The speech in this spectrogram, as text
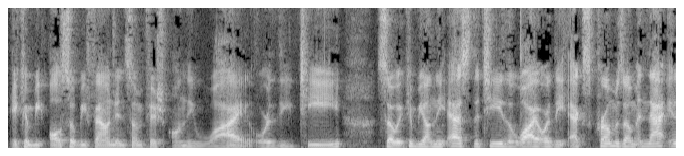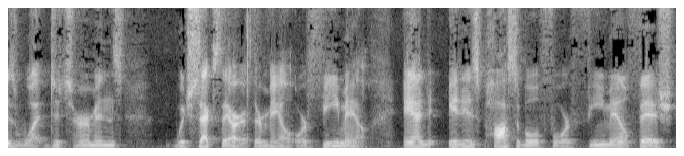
It can be also be found in some fish on the Y or the T. So it can be on the S, the T, the Y, or the X chromosome, and that is what determines which sex they are, if they're male or female. And it is possible for female fish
